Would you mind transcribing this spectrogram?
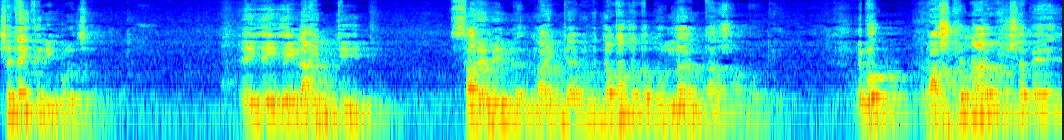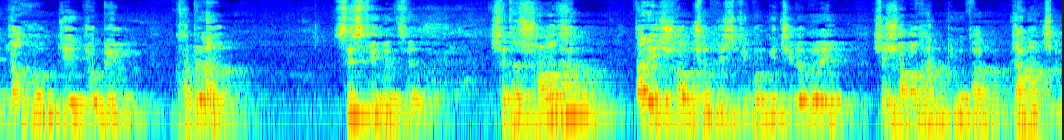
সেটাই তিনি করেছেন। এই এই এই লাইনটি স্যারের এই লাইনটি আমি যথাযথ মূল্যায়ন তার সম্পর্কে। এবং রাষ্ট্রনায়ক হিসেবে যখন যে জটিল ঘটনা সৃষ্টি হয়েছে, সেটার সমাধান তার এই স্বচ্ছ দৃষ্টিভঙ্গি ছিল বলেই সে সমাধানটিও তার জানা ছিল।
